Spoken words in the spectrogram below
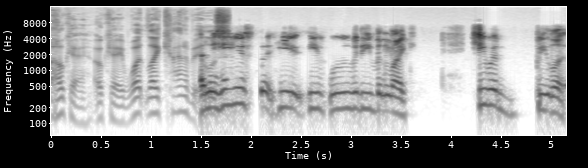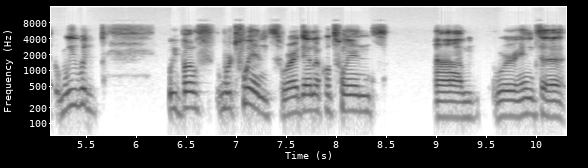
Uh, okay, okay. What like kind of? I mean, he used to. He, he we would even like. He would be like we would we both we're twins. We're identical twins. Um, we're into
